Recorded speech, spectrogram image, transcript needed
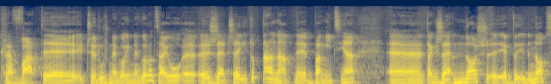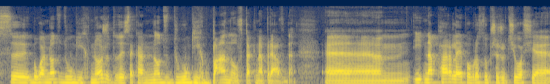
krawaty czy różnego innego rodzaju e, e, rzeczy i totalna e, banicja. także noż, jak to, noc była noc długich noży, to, to jest taka noc długich banów tak naprawdę. I na Parle po prostu przerzuciło się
